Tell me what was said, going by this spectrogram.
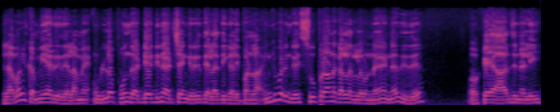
லெவல் கம்மியா இருக்குது எல்லாமே. உள்ள பூந்து அடி அடின்னு அடிச்சா இங்க இருக்குது எல்லாத்தையும் கலி பண்ணலாம். இங்க பாருங்க சூப்பரான கலர்ல ஒண்ணு. என்னது இது? ஓகே ஆரிஜினலி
